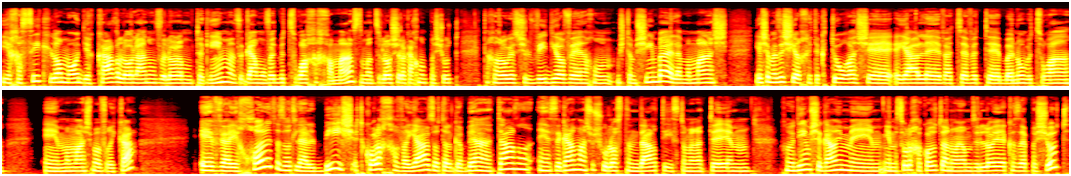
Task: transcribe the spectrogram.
יחסית לא מאוד יקר, לא לנו ולא למותגים, אז זה גם עובד בצורה חכמה, זאת אומרת זה לא שלקחנו פשוט טכנולוגיה של וידאו ואנחנו משתמשים בה, אלא ממש יש שם איזושהי ארכיטקטורה שאייל אה, והצוות אה, בנו בצורה אה, ממש מבריקה. אה, והיכולת הזאת להלביש את כל החוויה הזאת על גבי האתר, אה, זה גם משהו שהוא לא סטנדרטי, זאת אומרת, אה, אנחנו יודעים שגם אם ינסו לחקות אותנו היום זה לא יהיה כזה פשוט, אה,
